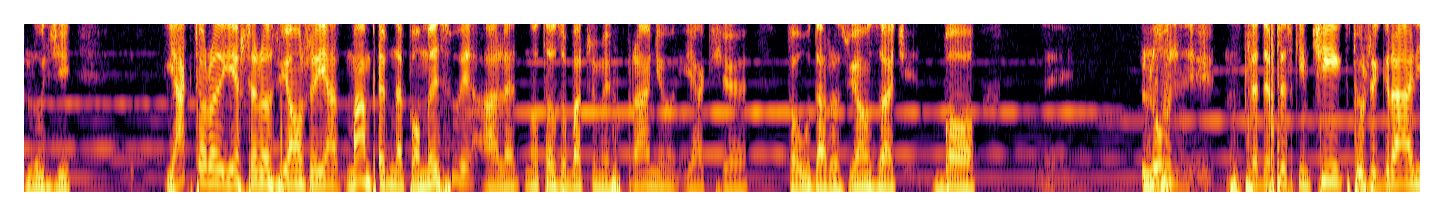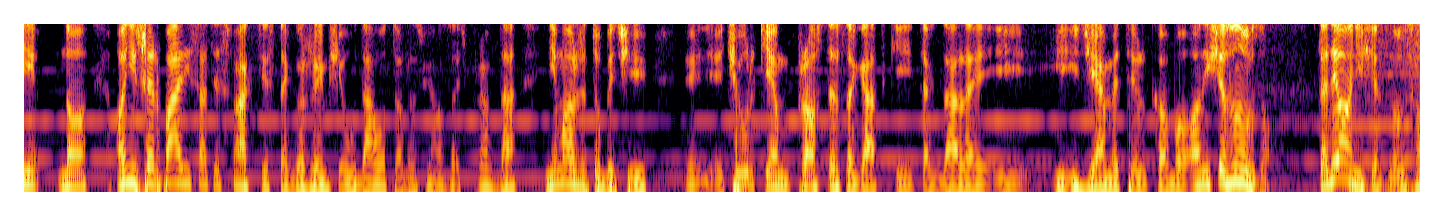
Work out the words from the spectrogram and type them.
ludzi jak to jeszcze rozwiąże? Ja mam pewne pomysły, ale no to zobaczymy w praniu, jak się to uda rozwiązać, bo przede wszystkim ci, którzy grali, no oni czerpali satysfakcję z tego, że im się udało to rozwiązać, prawda? Nie może tu być e, ciurkiem, proste zagadki i tak dalej i, i idziemy tylko, bo oni się znudzą. Wtedy oni się znudzą.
